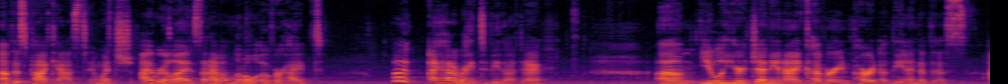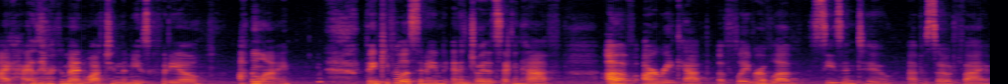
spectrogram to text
of this podcast, in which I realize that I'm a little overhyped, but I had a right to be that day. Um, you will hear Jenny and I covering part of the end of this. I highly recommend watching the music video online. Thank you for listening and enjoy the second half of our recap of Flavor of Love Season 2, Episode 5.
